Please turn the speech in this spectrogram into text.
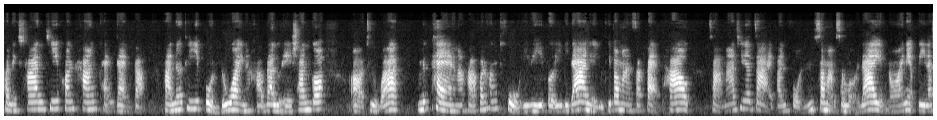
connection ที่ค่อนข้างแข็งแกร่งกับ partner ที่ญี่ปุ่นด้วยนะคะ valuation ก็ถือว่าไม่แพงนะคะ ค่อนข้างถูก EV per EBITDA เนี่ยอยู่ที่ประมาณสัก 8 เท่า สามารถที่จะจ่ายปันผลสม่ำเสมอได้อย่างน้อยเนี่ยปีละ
